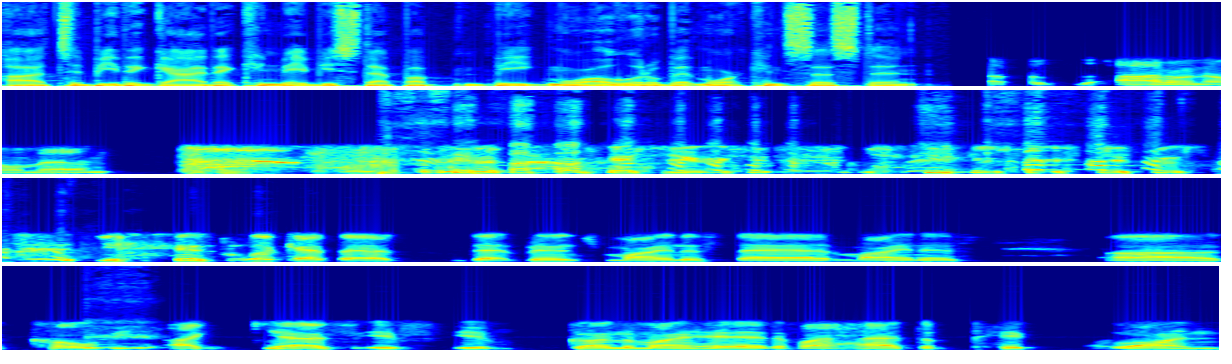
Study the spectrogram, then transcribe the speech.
uh, to be the guy that can maybe step up and be more a little bit more consistent? I don't know, man. You, you, you, you, look at that that bench minus that minus uh, Coby. I guess if if gun to my head, if I had to pick one,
